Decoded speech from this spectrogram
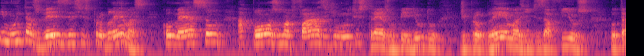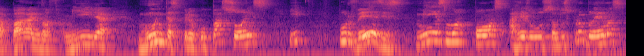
e muitas vezes esses problemas começam após uma fase de muito estresse, um período de problemas, de desafios no trabalho, na família, muitas preocupações e por vezes, mesmo após a resolução dos problemas,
